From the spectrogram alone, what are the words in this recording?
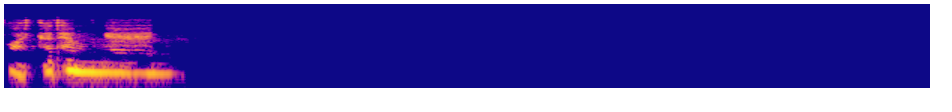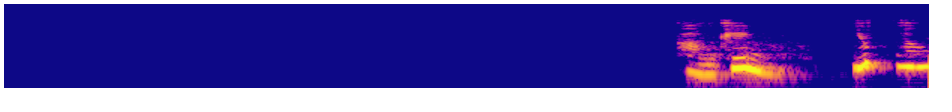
ปอดก็ทำงาน ผ่องขึ้น ยุบลง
